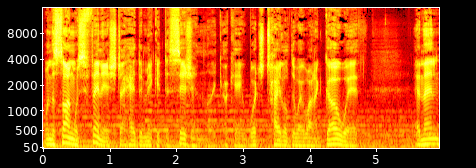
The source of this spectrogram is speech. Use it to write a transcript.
when the song was finished, I had to make a decision like, okay, which title do I want to go with? And then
